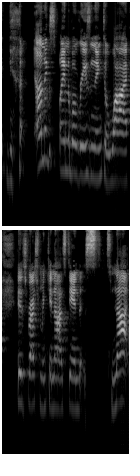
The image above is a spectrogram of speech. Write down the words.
unexplainable reasoning to why his freshmen cannot stand not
